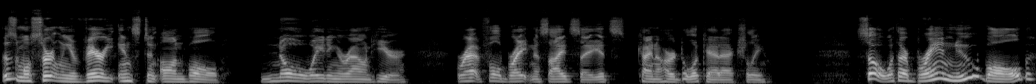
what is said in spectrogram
This is most certainly a very instant on bulb. No waiting around here we're at full brightness, I'd say. It's kind of hard to look at, actually. So, with our brand new bulb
